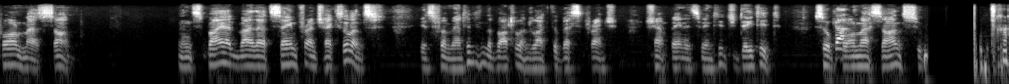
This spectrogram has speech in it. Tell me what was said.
Paul Masson, inspired by that same French excellence. It's fermented in the bottle, and like the best French champagne, it's vintage dated. So Paul Masson, su-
